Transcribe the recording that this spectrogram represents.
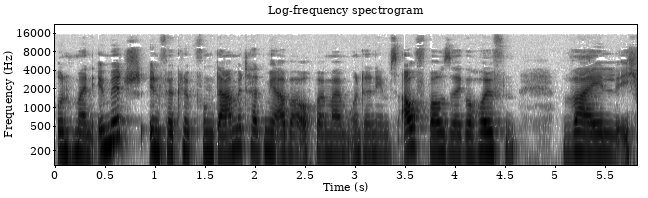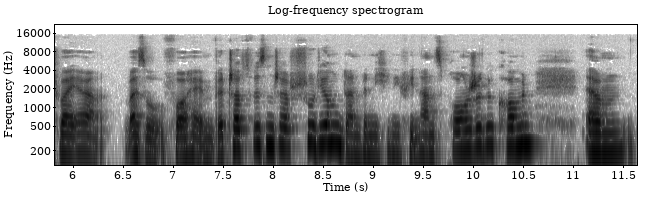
und mein Image in Verknüpfung damit hat mir aber auch bei meinem Unternehmensaufbau sehr geholfen, weil ich war ja also vorher im Wirtschaftswissenschaftsstudium, dann bin ich in die Finanzbranche gekommen, ähm,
